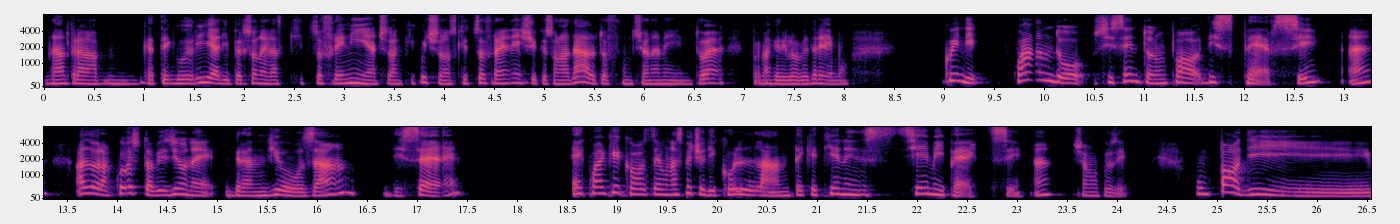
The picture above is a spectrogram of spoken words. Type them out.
un'altra mhmm, categoria di persone, la schizofrenia, cioè anche qui ci sono schizofrenici che sono ad alto funzionamento, eh? poi magari lo vedremo. Quindi quando si sentono un po' dispersi, eh, allora questa visione grandiosa di sé è qualche cosa, è una specie di collante che tiene insieme i pezzi, eh? diciamo così. Un po' di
